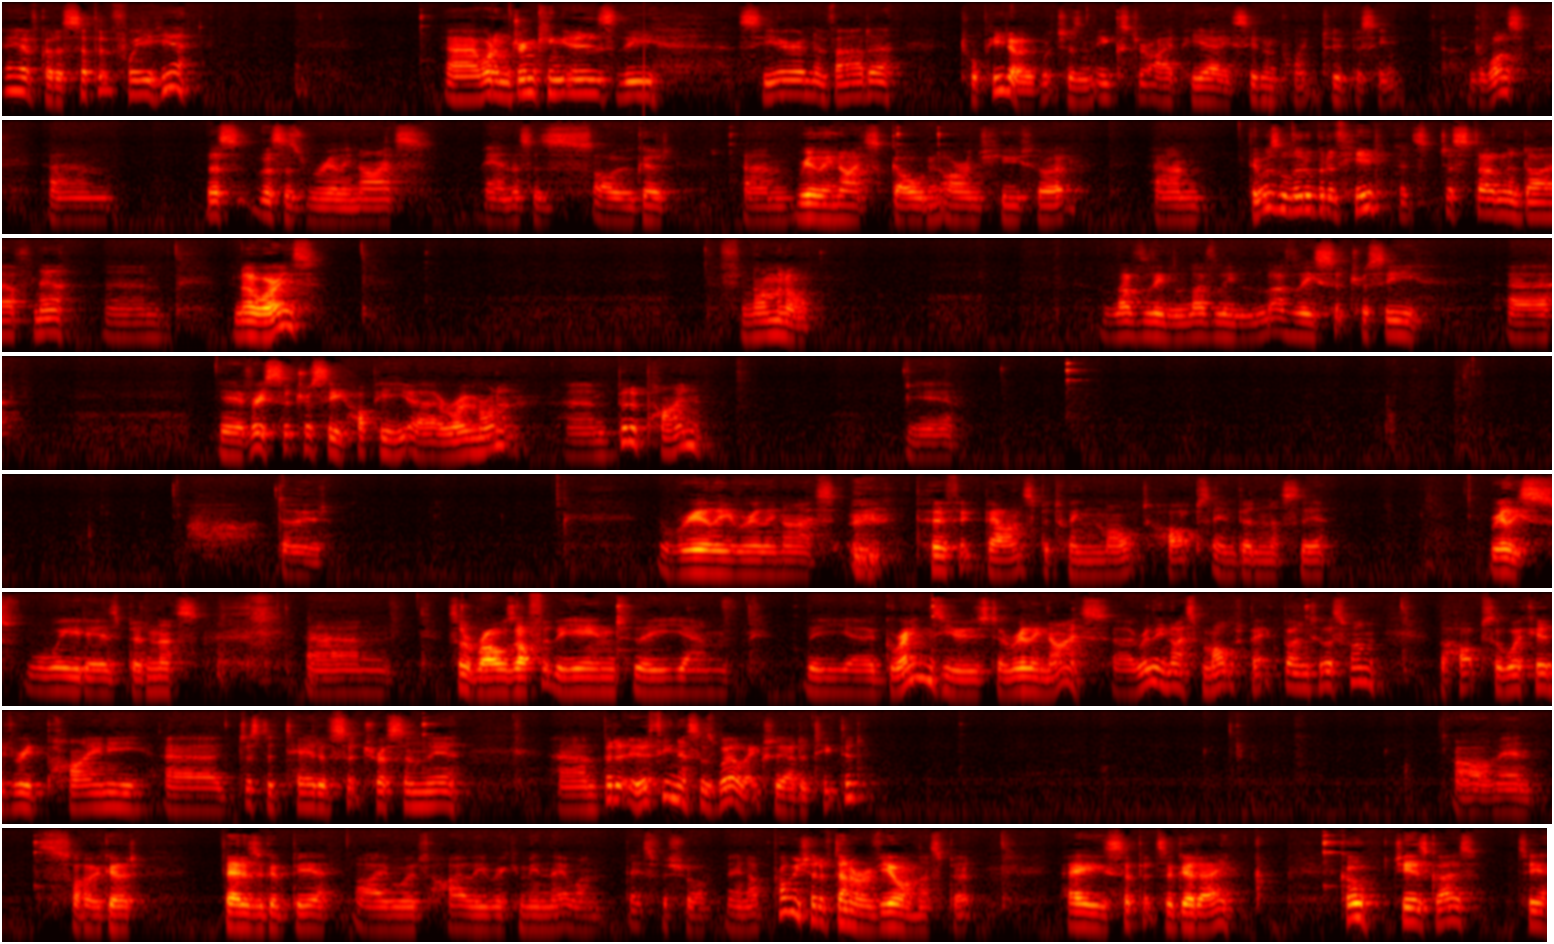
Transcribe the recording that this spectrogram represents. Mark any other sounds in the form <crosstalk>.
Hey, I've got a Sippit for you here. Uh, what I'm drinking is the Sierra Nevada Torpedo, which is an extra IPA, 7.2%, I think it was. Um, this this is really nice. Man, this is so good. Um, really nice golden orange hue to it. Um, there was a little bit of head. It's just starting to die off now. Um, no worries. Phenomenal. Lovely, lovely, lovely citrusy. Uh, yeah, very citrusy, hoppy uh, aroma on it. Um, bit of pine. Yeah. <sighs> Dude. Really, really nice. <clears throat> Perfect balance between malt, hops, and bitterness there. Really sweet as bitterness. Um, sort of rolls off at the end. The um, the uh, grains used are really nice. Uh, really nice malt backbone to this one. The hops are wicked, very piney. Uh, just a tad of citrus in there. Um, bit of earthiness as well, actually, I detected. Oh man, so good. That is a good beer. I would highly recommend that one. That's for sure. And I probably should have done a review on this, but hey, Sippit's a good, eh? Cool. Cheers, guys. See ya.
